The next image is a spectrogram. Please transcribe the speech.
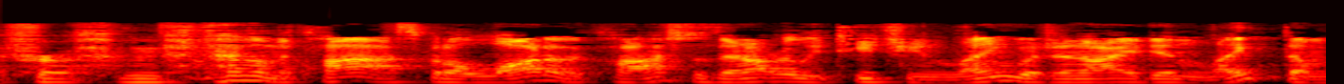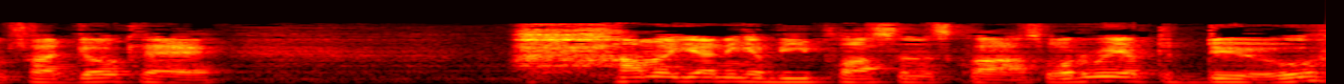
for depends on the class, but a lot of the classes they're not really teaching language, and I didn't like them. So I'd go, okay, how am I getting a B plus in this class? What do we have to do?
